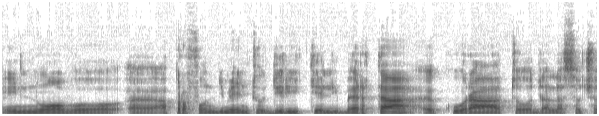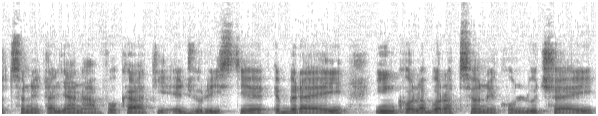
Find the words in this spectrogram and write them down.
il nuovo eh, approfondimento diritti e libertà curato dall'Associazione Italiana Avvocati e Giuristi Ebrei in collaborazione con l'UCEI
